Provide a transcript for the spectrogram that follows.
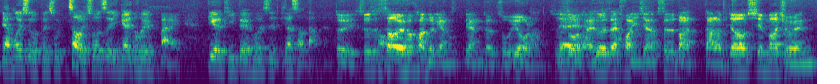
两位数的分数。照理说，这应该都会摆第二梯队或者是比较少打的。对，就是稍微会换个两两个左右啦，就是说还是会再换一下，甚至把打了比较先发球员，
